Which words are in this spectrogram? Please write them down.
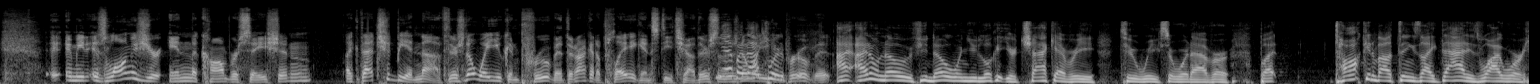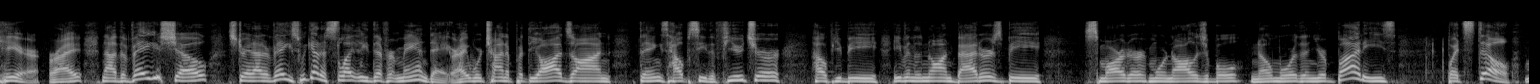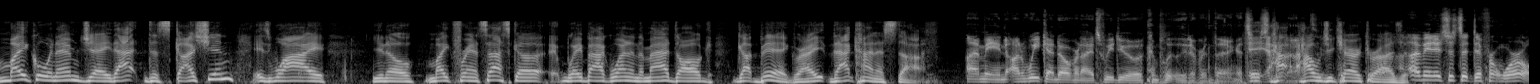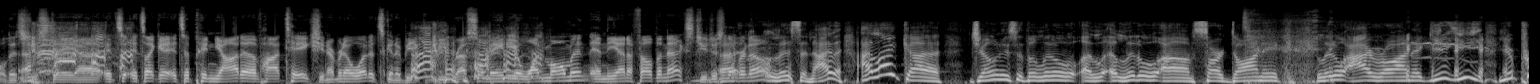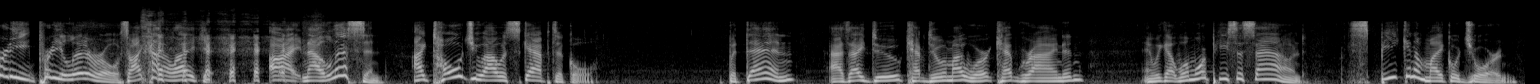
I mean, as long as you're in the conversation. Like that should be enough. There's no way you can prove it. They're not going to play against each other, so Yeah, there's but no way you what- can prove it. I, I don't know if you know when you look at your check every two weeks or whatever, but talking about things like that is why we're here, right? Now, the Vegas show, straight out of Vegas, we got a slightly different mandate, right? We're trying to put the odds on things, help see the future, help you be, even the non batters, be smarter, more knowledgeable, know more than your buddies. But still, Michael and MJ, that discussion is why you know, Mike Francesa way back when and the Mad Dog got big, right? That kind of stuff. I mean, on weekend overnights, we do a completely different thing. It's just, it, how, you know, how would you characterize it? I mean, it's just a different world. It's just a, uh, it's it's like a, it's a pinata of hot takes. You never know what it's going to be. It could be WrestleMania one moment and the NFL the next. You just never know. Uh, listen, I I like uh, Jonas with a little a, a little um, sardonic, little ironic. You, you you're pretty pretty literal, so I kind of like it. All right, now listen. I told you I was skeptical, but then as I do, kept doing my work, kept grinding, and we got one more piece of sound. Speaking of Michael Jordan,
